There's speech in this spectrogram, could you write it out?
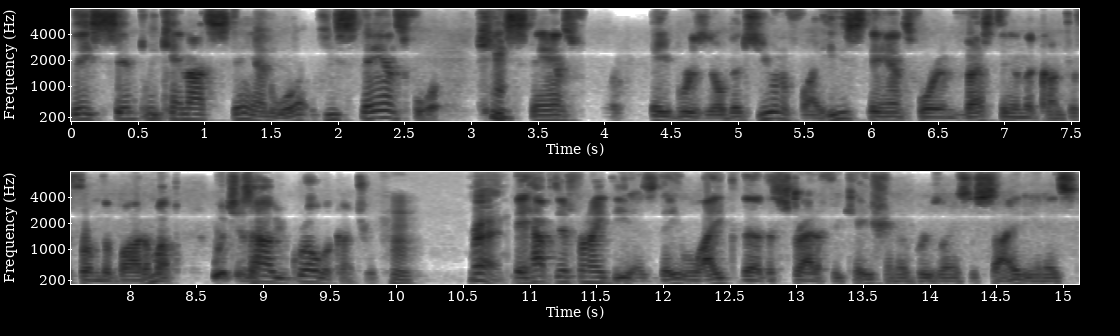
They simply cannot stand what he stands for. He hmm. stands for a Brazil that's unified. He stands for investing in the country from the bottom up, which is how you grow a country. Hmm. Right. They have different ideas. They like the, the stratification of Brazilian society. And it's,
